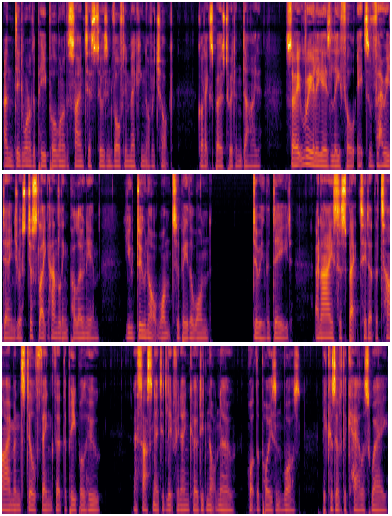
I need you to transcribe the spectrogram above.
And did one of the people, one of the scientists who was involved in making Novichok, got exposed to it and died. So it really is lethal. It's very dangerous, just like handling polonium. You do not want to be the one doing the deed. And I suspected at the time and still think that the people who assassinated Litvinenko did not know what the poison was because of the careless way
